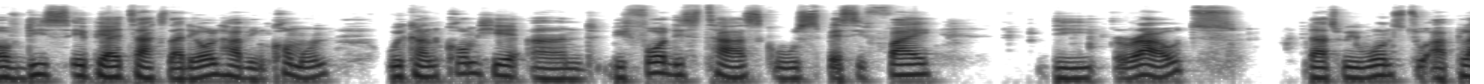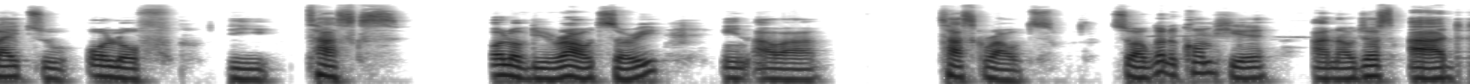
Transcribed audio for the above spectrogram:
of these API tags that they all have in common, we can come here and before this task, we'll specify the route that we want to apply to all of the tasks, all of the routes, sorry, in our task routes. So I'm going to come here and I'll just add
